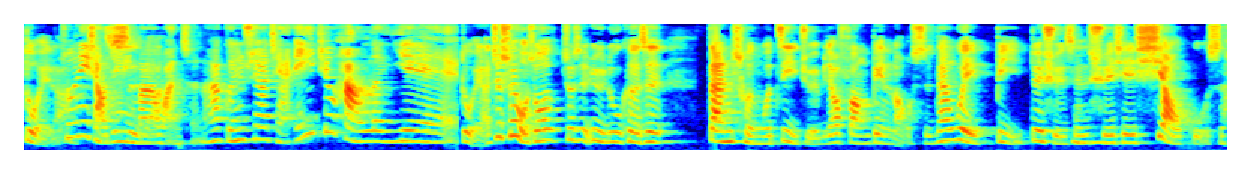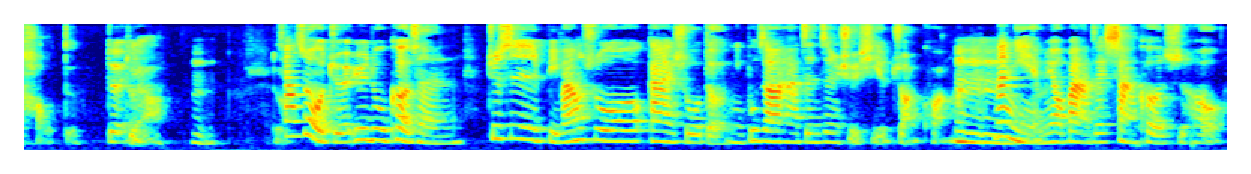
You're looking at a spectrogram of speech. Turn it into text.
对啦，说不定小精灵帮他完成了，他隔天睡觉起来，哎就好了耶。对啊，就所以我说，就是预录课是单纯我自己觉得比较方便老师，但未必对学生学习效果是好的。对对啊，嗯，像是我觉得预录课程，就是比方说刚才说的，你不知道他真正学习的状况，嗯嗯那你也没有办法在上课的时候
